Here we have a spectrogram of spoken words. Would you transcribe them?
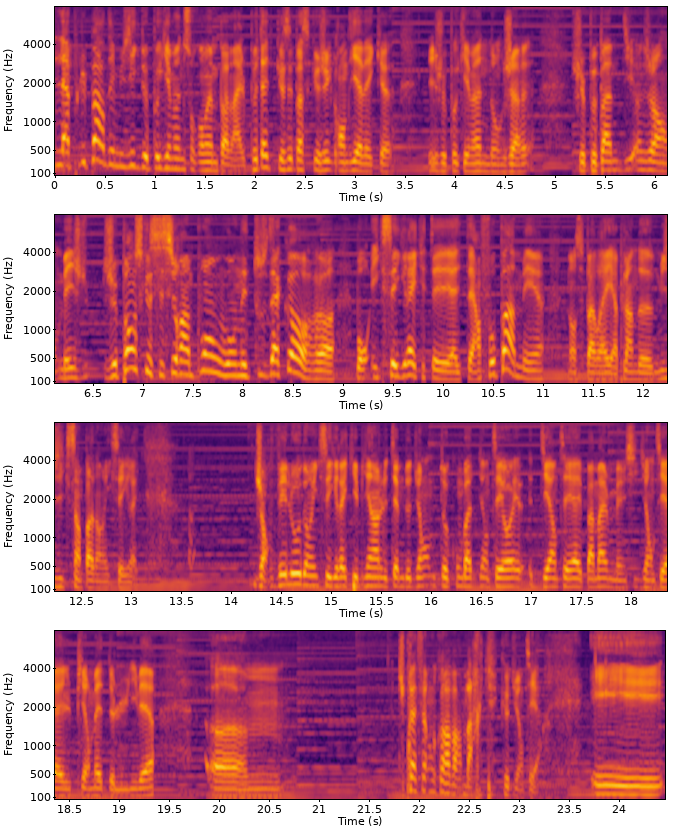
La plupart des musiques de Pokémon sont quand même pas mal. Peut-être que c'est parce que j'ai grandi avec euh, les jeux Pokémon, donc je peux pas me dire genre. Mais je, pense que c'est sur un point où on est tous d'accord. Euh, bon, XY était, était un faux pas, mais euh, non, c'est pas vrai. Il y a plein de musiques sympas dans XY. Genre vélo dans XY est bien, le thème de, combat de est pas mal, même si Diantea est le pire maître de l'univers. Je préfère encore avoir Marc que Diantea. Et,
